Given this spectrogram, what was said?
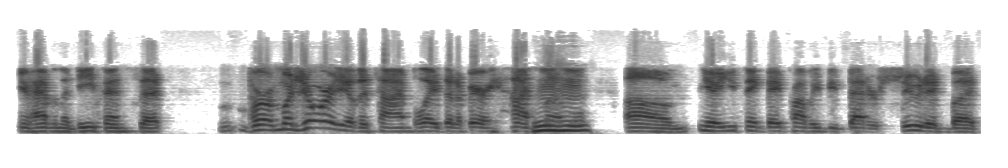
you know having the defense that for a majority of the time plays at a very high mm-hmm. level. Um, you know, you think they'd probably be better suited, but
